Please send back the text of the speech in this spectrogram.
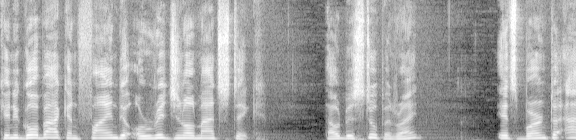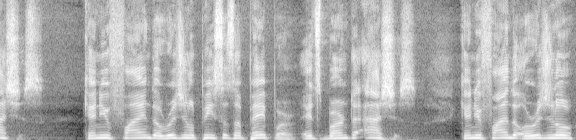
Can you go back and find the original matchstick? That would be stupid, right? It's burned to ashes. Can you find the original pieces of paper? It's burned to ashes. Can you find the original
